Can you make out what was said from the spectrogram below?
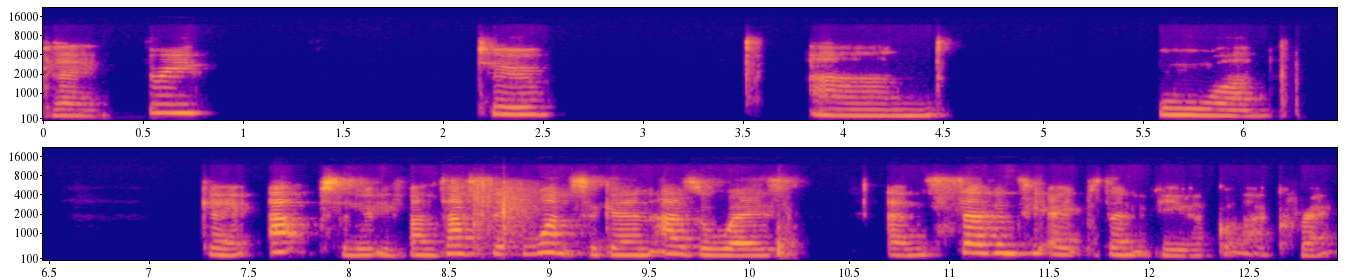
Okay, three, two, and one. Okay, absolutely fantastic. Once again, as always, 78% um, of you have got that correct,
